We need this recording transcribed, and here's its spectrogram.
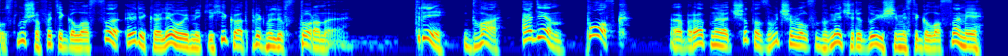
Услышав эти голоса, Эрика, Лео и Микихико отпрыгнули в стороны. «Три, два, один, пуск!» Обратный отсчет озвучивался двумя чередующимися голосами,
